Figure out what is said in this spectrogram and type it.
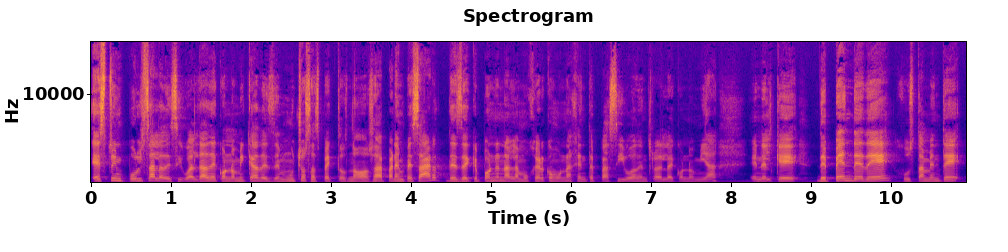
esto impulsa la desigualdad económica desde muchos aspectos, ¿no? O sea, para empezar, desde que ponen a la mujer como un agente pasivo dentro de la economía, en el que depende de justamente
